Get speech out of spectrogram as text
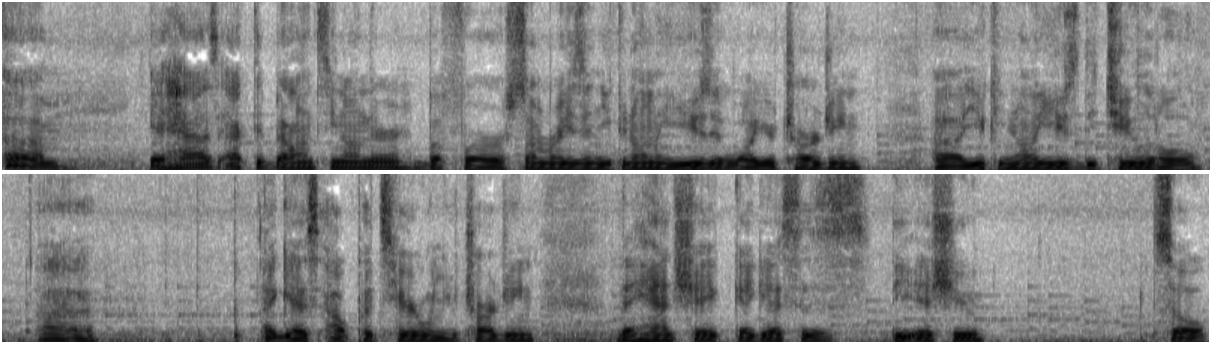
um, it has active balancing on there but for some reason you can only use it while you're charging uh, you can only use the two little uh, I guess outputs here when you're charging. The handshake I guess is the issue. So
